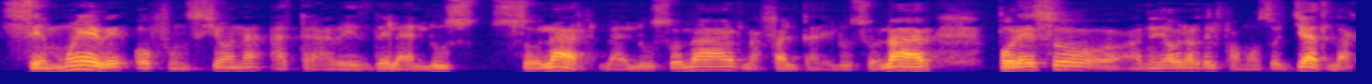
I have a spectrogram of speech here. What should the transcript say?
se mueve o funciona a través de la luz solar. La luz solar, la falta de luz solar. Por eso han oído hablar del famoso jet lag,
